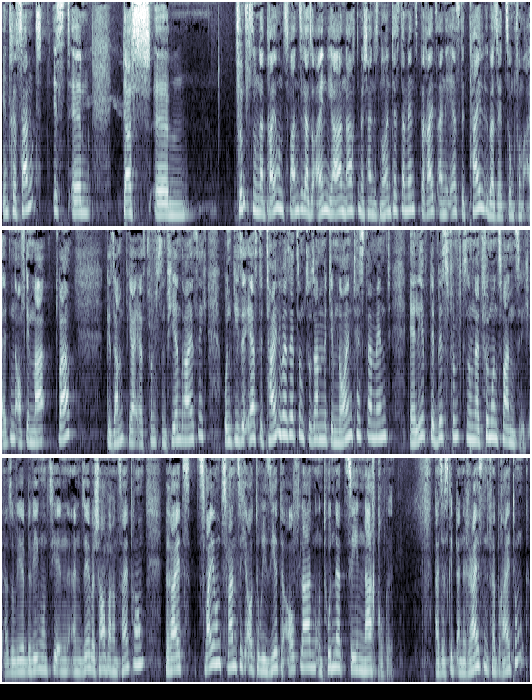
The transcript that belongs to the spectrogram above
interessant ist, ähm, dass ähm, 1523, also ein Jahr nach dem Erscheinen des Neuen Testaments, bereits eine erste Teilübersetzung vom Alten auf dem Markt war. Gesamtjahr erst 1534. Und diese erste Teilübersetzung zusammen mit dem Neuen Testament erlebte bis 1525, also wir bewegen uns hier in einem sehr beschaubaren Zeitraum, bereits 22 autorisierte Auflagen und 110 Nachdrucke. Also es gibt eine reißende Verbreitung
